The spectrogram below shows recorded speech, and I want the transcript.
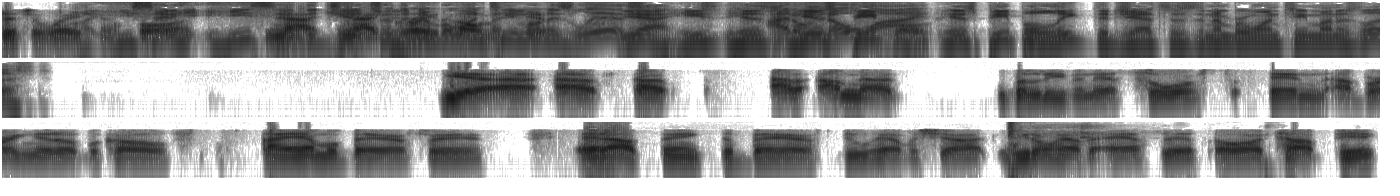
situation? He said he, he said not- the Jets are the great number one team on his list. Yeah, he's his I don't his know people why. his people leaked the Jets as the number one team on his list. Yeah, I, I, I, I, I'm not believing that source, and I bring that up because I am a Bears fan, and I think the Bears do have a shot. We don't have the assets or a top pick,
